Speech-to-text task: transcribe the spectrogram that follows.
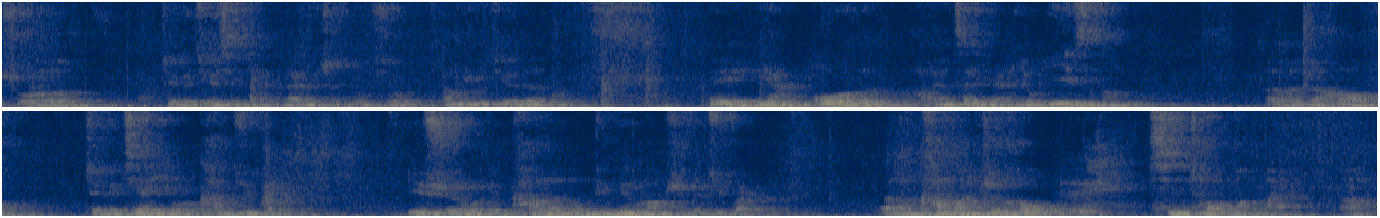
说，这个《觉醒年代》的陈独秀，当时觉得，哎，演过了，好像再演有意思吗？呃，然后这个建议我看剧本，于是我就看了龙冰冰老师的剧本，呃，看完之后心潮澎湃啊，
